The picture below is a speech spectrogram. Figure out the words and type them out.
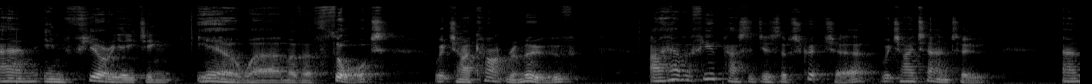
an infuriating earworm of a thought which I can't remove, I have a few passages of Scripture which I turn to. And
